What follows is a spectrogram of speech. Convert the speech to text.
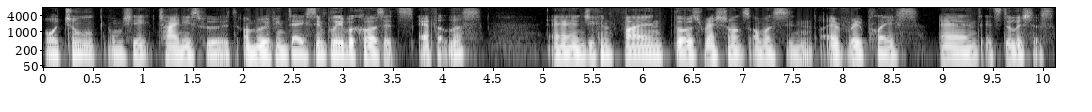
or Jungkook 음식, Chinese food, on moving day simply because it's effortless, and you can find those restaurants almost in every place, and it's delicious.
